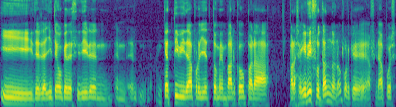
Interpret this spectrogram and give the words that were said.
y desde allí tengo que decidir en, en, qué actividad, proyecto me embarco para, para, seguir disfrutando, ¿no? Porque al final, pues,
